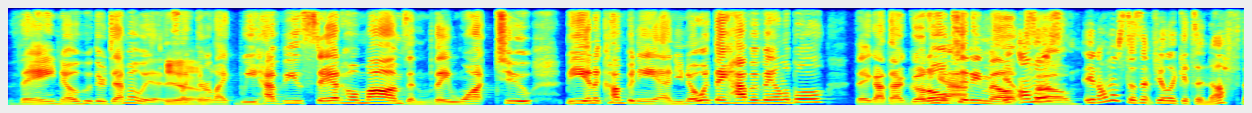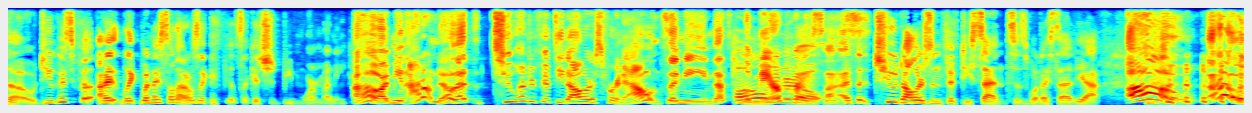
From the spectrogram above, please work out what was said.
they know who their demo is. Yeah. Like they're like we have these stay-at-home moms and they want to be in a company and you know what they have available? They got that good old Yeah. titty milk. It almost so it almost doesn't feel like it's enough though. Do you guys feel I like when I saw that I was like it feels like it should be more money. Oh, I mean, I don't know. That's two hundred fifty dollars for an ounce. I mean, that's the Oh Lemaire no, no, no. prices. I I said two dollars and fifty cents is what I said. Yeah. Oh, oh,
